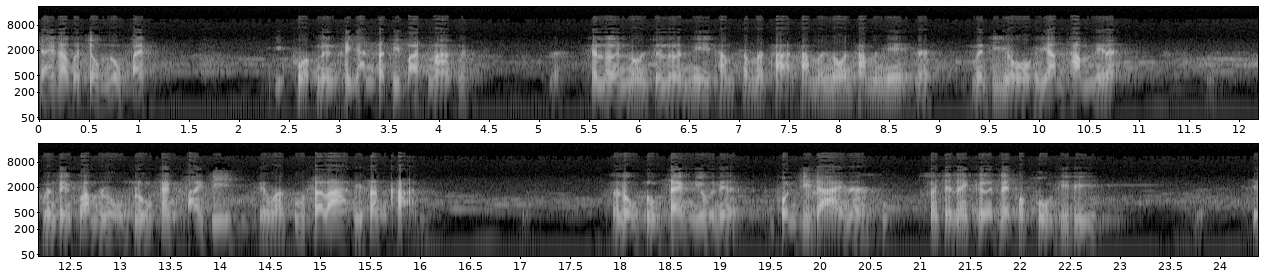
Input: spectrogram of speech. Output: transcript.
ใจเราก็จมลงไป อีกพวกหนึ่งขยันปฏิบัติมากเลยเจริญโน่นเจริญนี่ทำสมถะทำมันโน่นทำมันนี้นะเหมือนที่โยพยายามทำนี่แหละ มันเป็นความหลงปรุงแต่งฝ่ายดี เรียกว่ากุศลาที่สังขารพอหลงปรุงแต่งอยู่เนี่ย ผลที่ได้นะ ก็จะได้เกิดในภพภูมิที่ดี จะ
